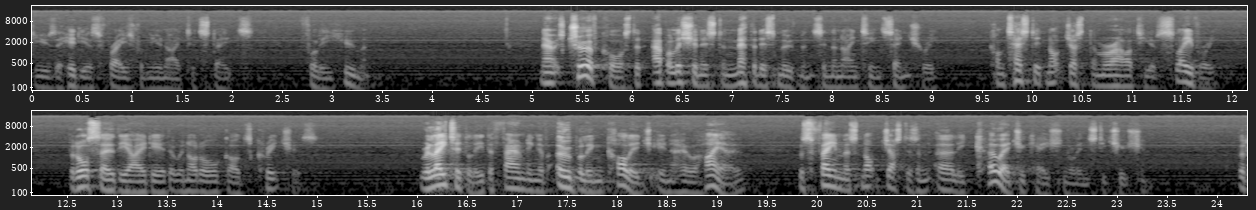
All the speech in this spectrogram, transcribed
to use a hideous phrase from the United States, fully human. Now, it's true, of course, that abolitionist and Methodist movements in the 19th century contested not just the morality of slavery, but also the idea that we're not all God's creatures. Relatedly, the founding of Oberlin College in Ohio was famous not just as an early co-educational institution, but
